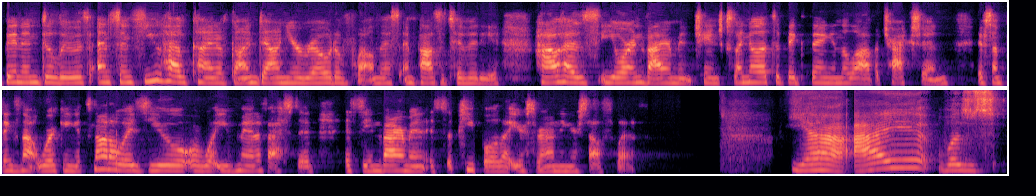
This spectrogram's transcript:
been in Duluth and since you have kind of gone down your road of wellness and positivity, how has your environment changed? Because I know that's a big thing in the law of attraction. If something's not working, it's not always you or what you've manifested, it's the environment, it's the people that you're surrounding yourself with. Yeah, I was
